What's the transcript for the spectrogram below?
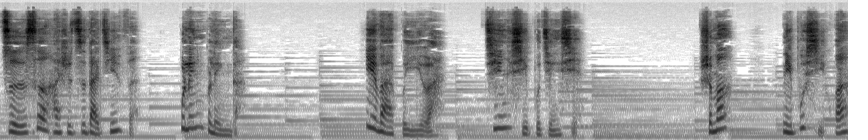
紫色还是自带金粉，不灵不灵的。意外不意外，惊喜不惊喜？什么？你不喜欢？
